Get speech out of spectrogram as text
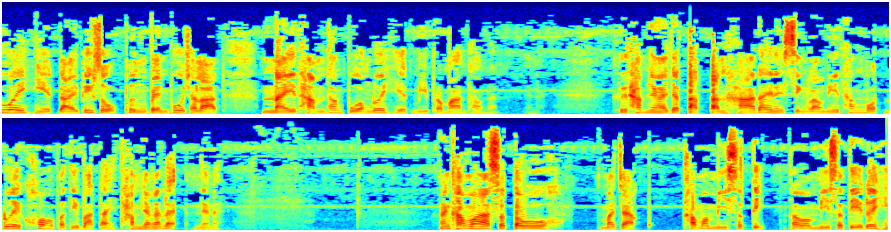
ด้วยเหตุใดภิกษุพึงเป็นผู้ฉลาดในธรรมทั้งปวงด้วยเหตุมีประมาณเท่านั้น คือทำยังไงจะตัดตันหาได้ในสิ่งเหล่านี้ทั้งหมดด้วยข้อปฏิบัติใดทำอย่างนั้นแหละเนี่ยนะนั้นคำว่าสโตมาจากคำว่ามีสติคำว่ามีสติด้วยเห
